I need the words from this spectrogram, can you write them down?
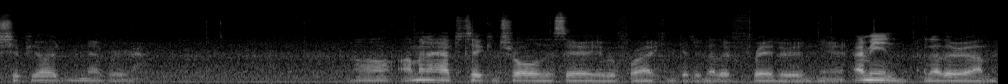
Shipyard? Never. Well, I'm gonna have to take control of this area before I can get another freighter in here. I mean, another, um,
